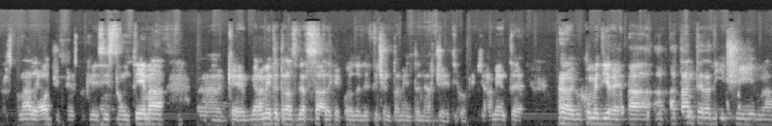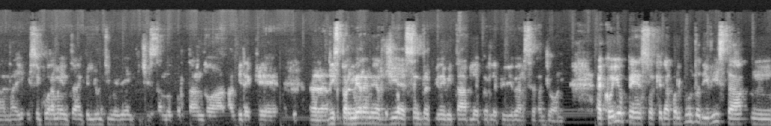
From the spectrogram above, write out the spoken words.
personale, oggi penso che esista un tema eh, che è veramente trasversale, che è quello dell'efficientamento energetico, che chiaramente, eh, come dire, ha, ha, ha, tante radici, ma, ma, sicuramente anche gli ultimi eventi ci stanno portando a, a dire che eh, risparmiare energia è sempre più inevitabile per le più diverse ragioni. Ecco, io penso che da quel punto di vista... Mh,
